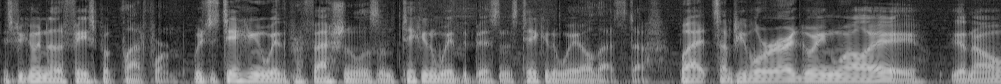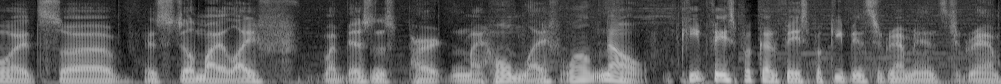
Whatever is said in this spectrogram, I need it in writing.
It's becoming another Facebook platform, which is taking away the professionalism, taking away the business, taking away all that stuff. But some people are arguing, well, hey, you know, it's uh, it's still my life, my business part, and my home life. Well, no, keep Facebook on Facebook, keep Instagram on Instagram.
